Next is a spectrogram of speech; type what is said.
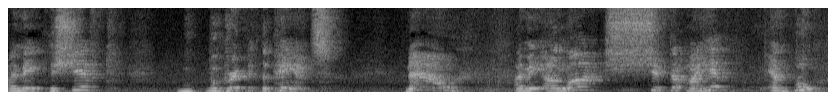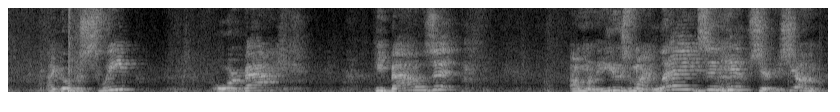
I make the shift, we grip at the pants. Now, I may unlock, shift up my hip, and boom. I go to sweep or back. He battles it. I'm going to use my legs and hips here. You see, I'm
